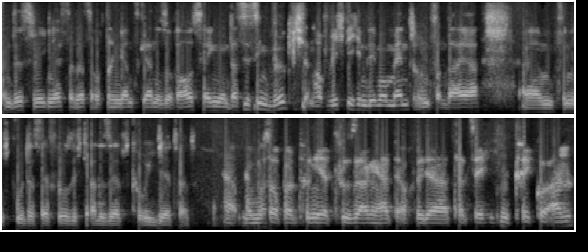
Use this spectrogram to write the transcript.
Und deswegen lässt er das auch dann ganz gerne so raushängen. Und das ist ihm wirklich dann auch wichtig in dem Moment. Und von daher ähm, finde ich gut, dass der Flo sich gerade selbst korrigiert hat. Ja, man muss auch beim dazu sagen, er hat auch wieder tatsächlich ein Trikot an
